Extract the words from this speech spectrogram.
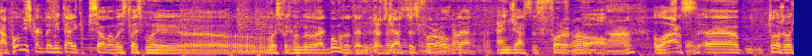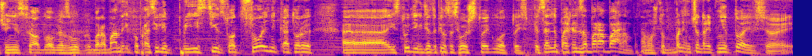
А помнишь, когда Металлика писала 88-й э, 88-й альбом, вот это Justice for All, да, and Justice for All. Ларс э, тоже очень искал долго звук барабана и попросили привести тот сольник, который э, из студии, где запился свой шестой год. То есть специально поехали за барабаном, потому что, блин, что-то это не то и все.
